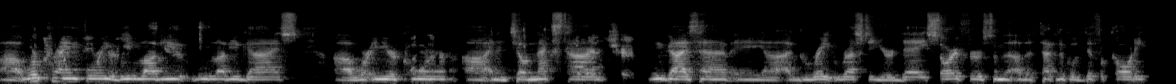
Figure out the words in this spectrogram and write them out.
uh, we're praying for you. We love you. We love you guys. Uh, we're in your corner. Uh, and until next time, you guys have a, uh, a great rest of your day. Sorry for some of the technical difficulty,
